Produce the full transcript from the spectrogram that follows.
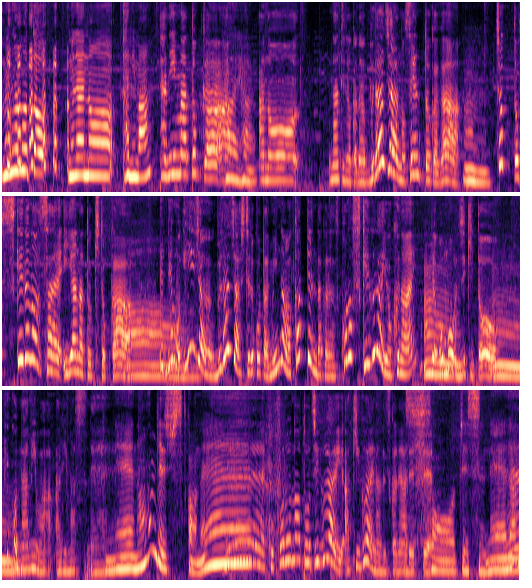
胸元？胸の谷間？谷間とか、はいはい。あのーなんていうのかなブラジャーの線とかがうん。ちょっと透けるのさえ嫌な時とか。あーえでもいいじゃんブラジャーしてることはみんな分かってんだからこの透けぐらい良くない？って思う時期と、うん結構波はありますね。ねえなんですかね。ねえ心の閉じ具合空き具合なんですかねあれって。そうですね。なん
